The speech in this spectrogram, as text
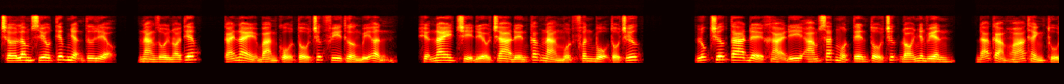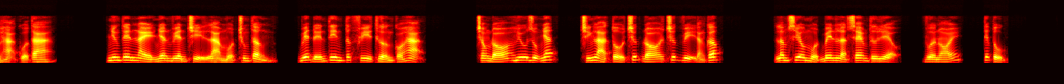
Chờ Lâm Siêu tiếp nhận tư liệu, nàng rồi nói tiếp, cái này bản cổ tổ chức phi thường bí ẩn, hiện nay chỉ điều tra đến các nàng một phân bộ tổ chức. Lúc trước ta để Khải đi ám sát một tên tổ chức đó nhân viên, đã cảm hóa thành thủ hạ của ta. Nhưng tên này nhân viên chỉ là một trung tầng, biết đến tin tức phi thường có hạn. Trong đó hữu dụng nhất, chính là tổ chức đó chức vị đẳng cấp. Lâm siêu một bên lật xem tư liệu, vừa nói, tiếp tục.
